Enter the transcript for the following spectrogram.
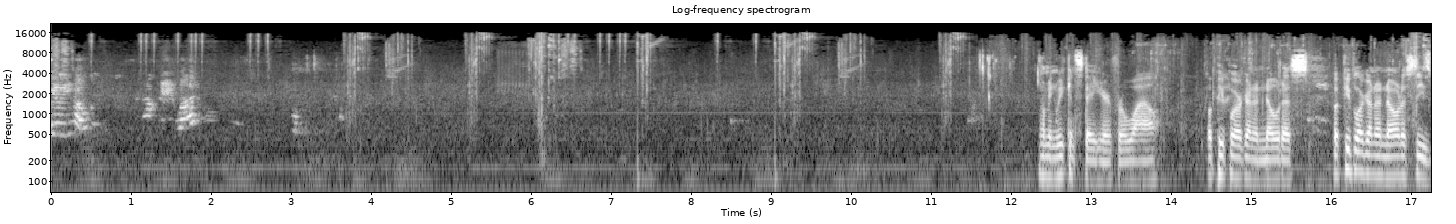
really healthy. Okay, what? I mean, we can stay here for a while, but people are gonna notice. But people are gonna notice these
